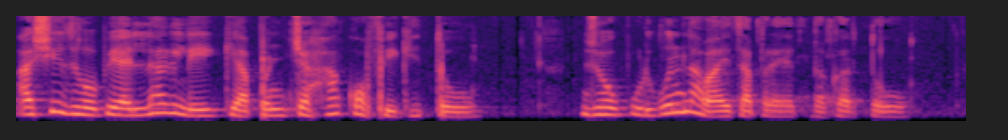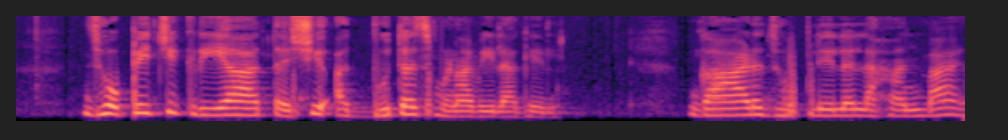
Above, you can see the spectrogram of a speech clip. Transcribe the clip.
अशी झोप यायला लागली की आपण चहा कॉफी घेतो. झोप उडवून लावायचा प्रयत्न करतो. झोपेची क्रिया तशी अद्भुतच म्हणावी लागेल. गाढ झोपलेलं लहान बाळ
